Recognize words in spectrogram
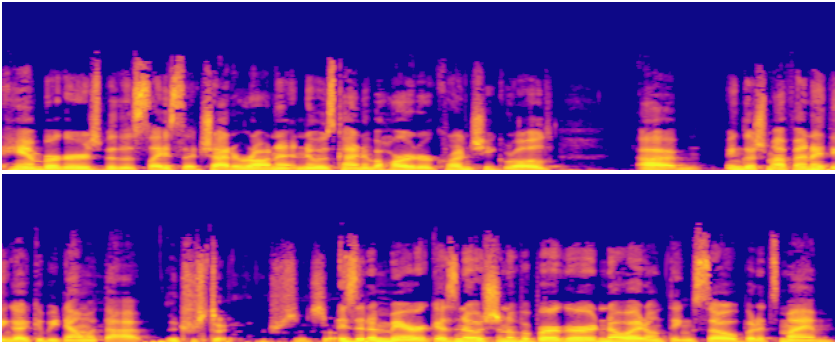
hamburgers with a slice of cheddar on it, and it was kind of a harder, crunchy grilled um, English muffin, I think I could be down with that. interesting, interesting stuff. Is it America's notion of a burger? No, I don't think so, but it's mine.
